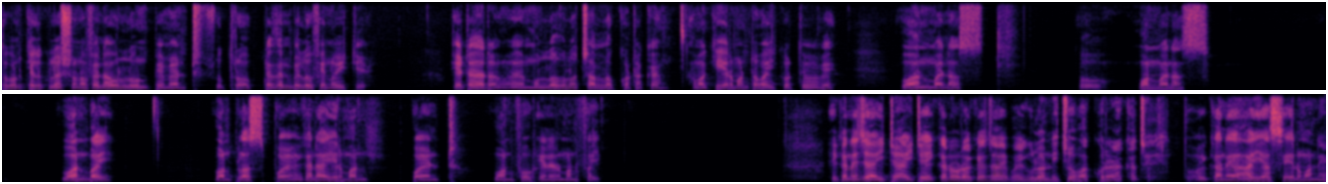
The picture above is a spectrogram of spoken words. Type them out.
তখন calculation of annual loan payment সূত্র প্রেজেন্ট ভ্যালু অফ এনওইটে এটার মূল্য হলো চার লক্ষ টাকা। আমাকে এর মানটা বাই করতে হবে। ওয়ান মাইনাস তো one minus one by one plus এখানে আই এর মান পয়েন্ট ওয়ান ফোর, এন এর মান ফাইভ। এখানে যে আইটা আইটা এখানেও রাখা যায় বা এগুলো নিচেও ভাগ করে রাখা যায়। তো ওইখানে আই আছে এর মানে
